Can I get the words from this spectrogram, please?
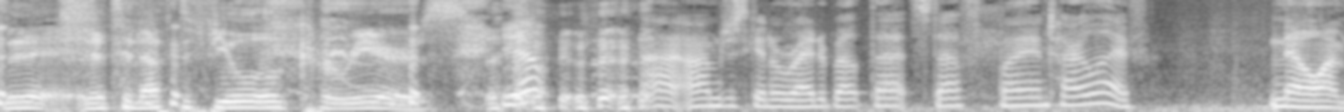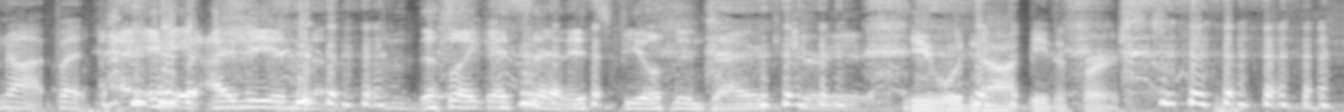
That's enough to fuel careers. Yep. I, I'm just gonna write about that stuff my entire life. No, I'm not. But hey, I mean, like I said, it's fueled entire careers. You would not be the first.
